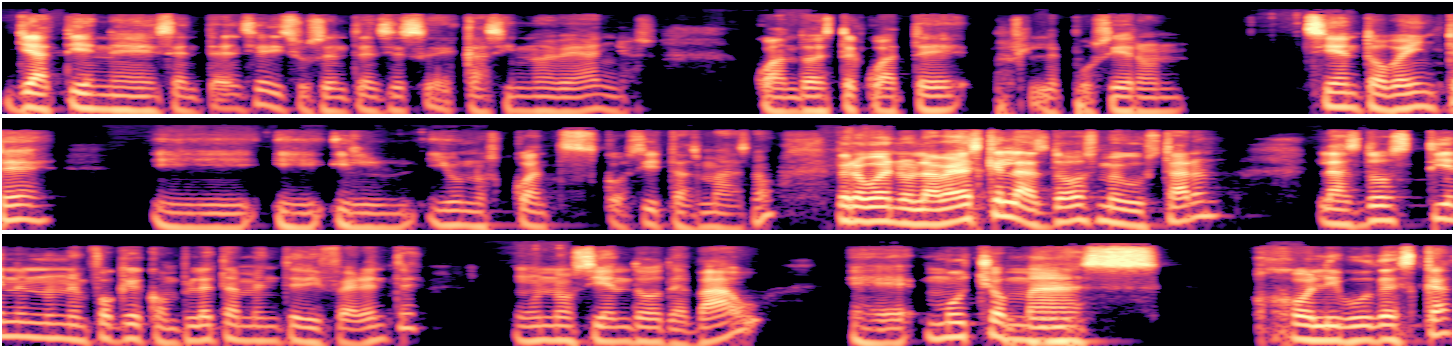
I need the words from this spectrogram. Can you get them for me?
ya tiene sentencia y su sentencia es de casi nueve años. Cuando a este cuate pues, le pusieron 120 y, y, y, unos cuantas cositas más, ¿no? Pero bueno, la verdad es que las dos me gustaron. Las dos tienen un enfoque completamente diferente. Uno siendo de Bau, eh, mucho más hollywoodesca,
